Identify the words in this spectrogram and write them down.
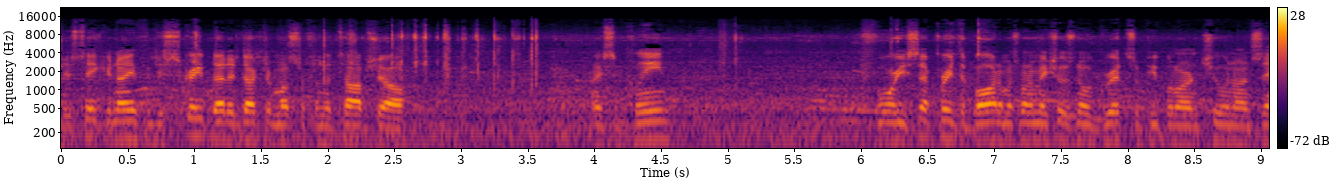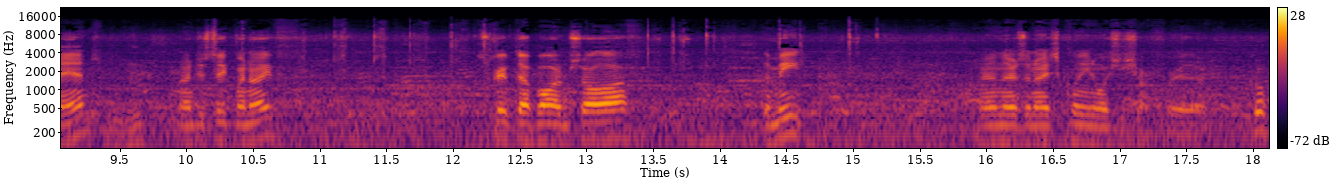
and just take your knife and just scrape that adductor muscle from the top shell, nice and clean. Before you separate the bottom, I just want to make sure there's no grit so people aren't chewing on sand. Mm-hmm. And I just take my knife, scrape that bottom shell off, the meat, and there's a nice clean oyster shark for you there. Cool.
